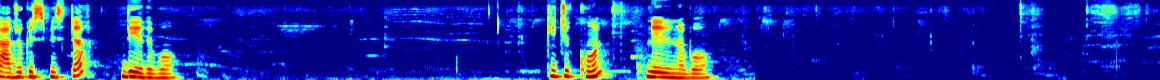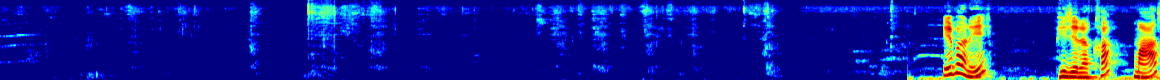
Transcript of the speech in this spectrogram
কাজু কিশমিশটা দিয়ে দেবো। কিছুক্ষণ নেড়ে নেব। এবারে ভেজে রাখা মাছ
